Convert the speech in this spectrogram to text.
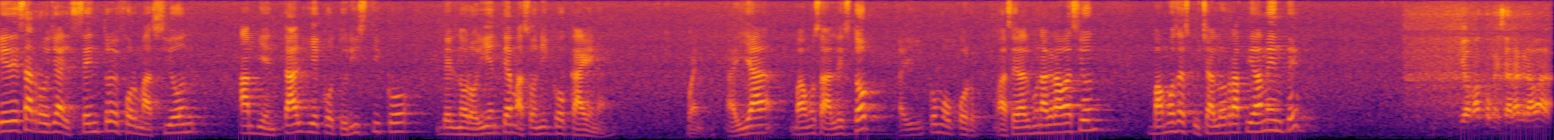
que desarrolla el Centro de Formación Ambiental y Ecoturístico del Nororiente Amazónico CAENA. Bueno, ahí ya vamos a darle stop, ahí como por hacer alguna grabación. Vamos a escucharlo rápidamente y vamos a comenzar a grabar.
